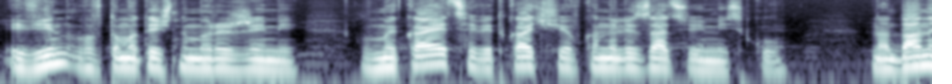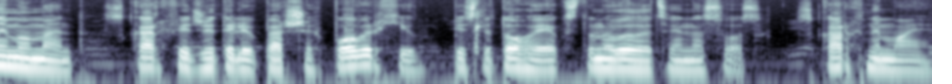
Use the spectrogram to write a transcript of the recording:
І він в автоматичному режимі вмикається, відкачує в каналізацію міську. На даний момент скарг від жителів перших поверхів, після того як встановили цей насос, скарг немає.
